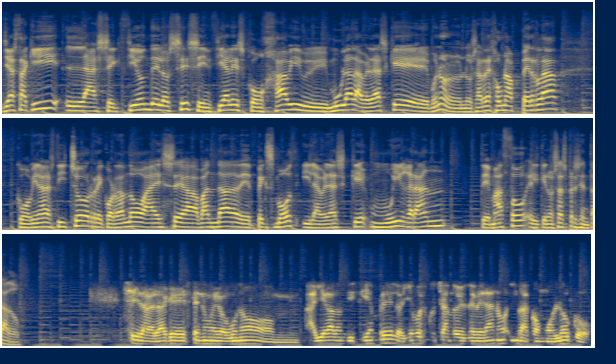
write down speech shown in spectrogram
Ya está aquí la sección de los esenciales con Javi Mula. La verdad es que, bueno, nos has dejado una perla, como bien has dicho, recordando a esa banda de Pex Mod. Y la verdad es que muy gran temazo el que nos has presentado. Sí, la verdad que este número uno mm, ha llegado en diciembre, lo llevo escuchando desde verano, iba como loco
